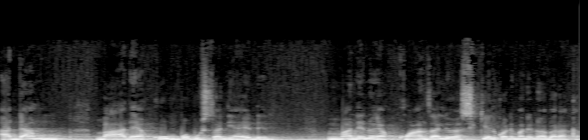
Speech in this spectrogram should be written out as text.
Adamu baada ya kuumbwa bustani ya eden maneno ya kwanza aliyoyasikia yalikuwa ni maneno ya baraka.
